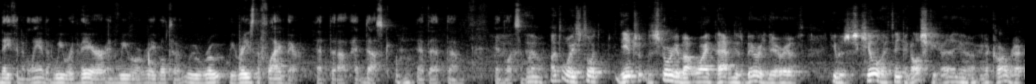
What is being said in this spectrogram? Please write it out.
Nathan and Landon, we were there and we were able to we wrote we raised the flag there at uh, at dusk mm-hmm. at that um, in Luxembourg. Yeah, I've always thought the inter- the story about why Patton is buried there is he was killed, I think, in Austria you know, in a car wreck,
